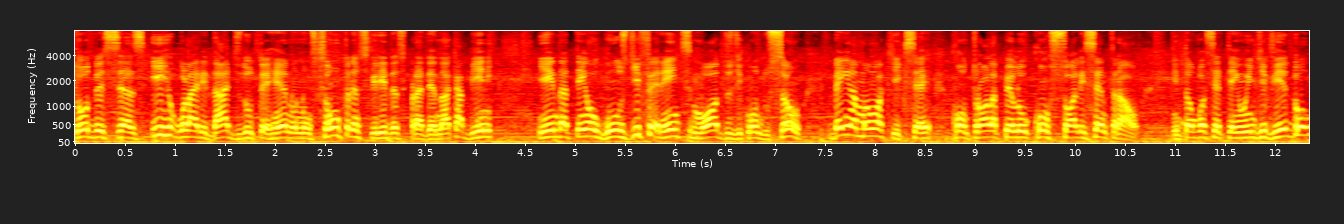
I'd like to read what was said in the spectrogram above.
todas essas irregularidades do terreno não são transferidas para dentro da cabine e ainda tem alguns diferentes modos de condução bem à mão aqui, que você controla pelo console central. Então você tem o indivíduo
